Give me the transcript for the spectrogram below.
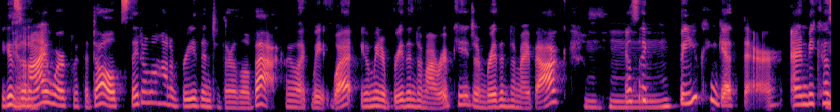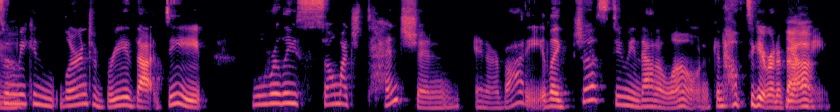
Because yeah. when I work with adults, they don't know how to breathe into their low back. They're like, wait, what? You want me to breathe into my rib cage and breathe into my back? Mm-hmm. It's like, mm-hmm. but you can get there. And because yeah. when we can learn to breathe that deep, we'll release so much tension in our body. Like just doing that alone can help to get rid of back yeah. pain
